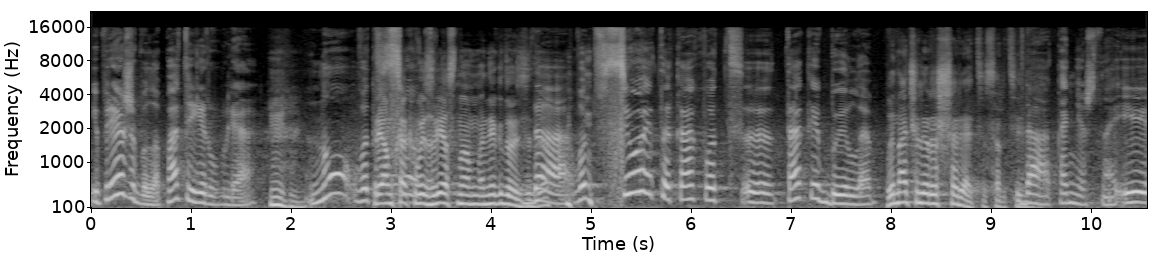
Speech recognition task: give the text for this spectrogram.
и пряжа была по 3 рубля. Ну, вот Прям все... как в известном анекдоте, да? Да, вот все это как вот э, так и было. Вы начали расширять ассортимент. Да, конечно. И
